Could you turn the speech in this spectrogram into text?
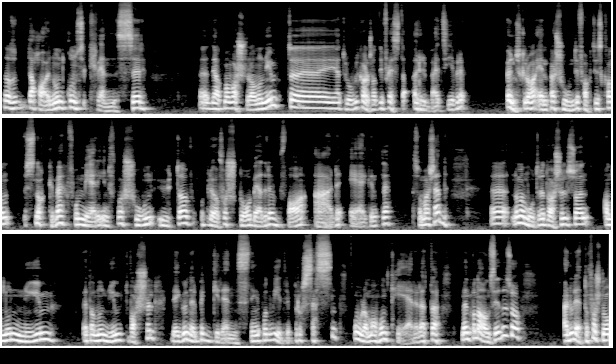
men altså, det har jo noen konsekvenser, uh, det at man varsler anonymt. Jeg tror vel kanskje at de fleste arbeidsgivere ønsker å ha en person de faktisk kan snakke med, få mer informasjon ut av, og prøve å forstå bedre hva er det egentlig som har skjedd. Når man mottar et varsel, så anonym et anonymt varsel legger jo en del begrensninger på den videre prosessen, og hvordan man håndterer dette. Men på den annen side så er det jo lett å forstå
